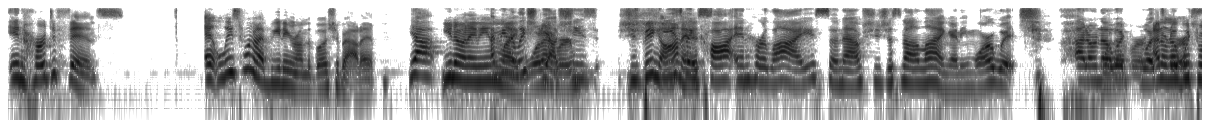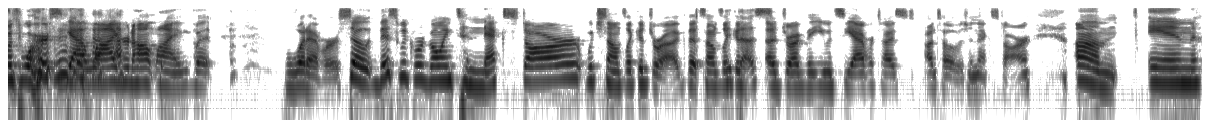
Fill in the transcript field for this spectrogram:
in her defense at least we're not beating around the bush about it Yeah. you know what I mean I mean, like at least whatever. yeah, she's She's being been honest. caught in her lies, so now she's just not lying anymore. Which I don't know what. I don't know which worse. one's worse. Yeah, lying or not lying, but whatever. So this week we're going to Nexstar, which sounds like a drug. That sounds like a, a drug that you would see advertised on television. Nexstar, um, in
